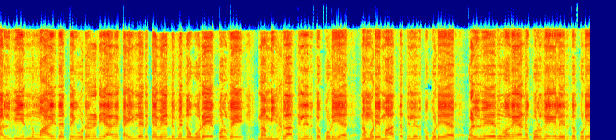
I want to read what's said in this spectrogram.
கல்வி என்னும் ஆயுதத்தை உடனடியாக கையில் எடுக்க வேண்டும் என்ற ஒரே கொள்கை நம் இஸ்லாத்தில் இருக்கக்கூடிய நம்முடைய மார்க்கத்தில் இருக்கக்கூடிய பல்வேறு வகையான கொள்கைகள் இருக்கக்கூடிய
